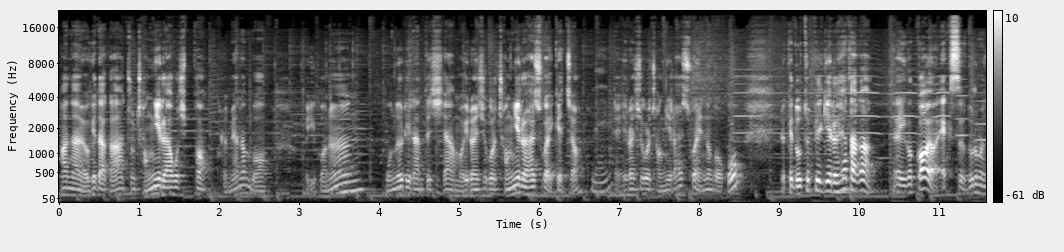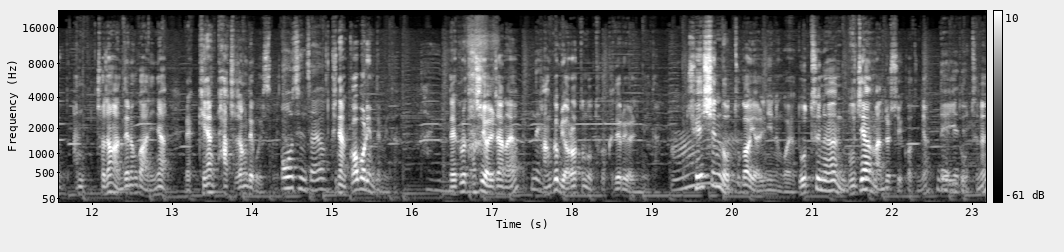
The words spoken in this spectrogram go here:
아 나 여기다가 좀 정리를 하고 싶어. 그러면은 뭐 이거는 오늘이란 뜻이야. 뭐 이런 식으로 정리를 할 수가 있겠죠. 네. 네, 이런 식으로 정리를 할 수가 있는 거고 이렇게 노트 필기를 내가 이거 꺼요. X 누르면 안- 저장 안 되는 거 아니냐? 네, 그냥 다 저장되고 있습니다. 어 진짜요? 그냥 꺼버리면 됩니다. 네, 그리고 다시 열잖아요. 네. 방금 열었던 노트가 그대로 열립니다. 아. 최신 노트가 열리는 거예요. 노트는 무제한 만들 수 있거든요. 네, 이 네네네. 노트는.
